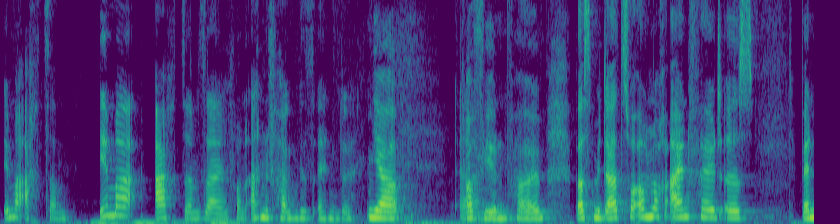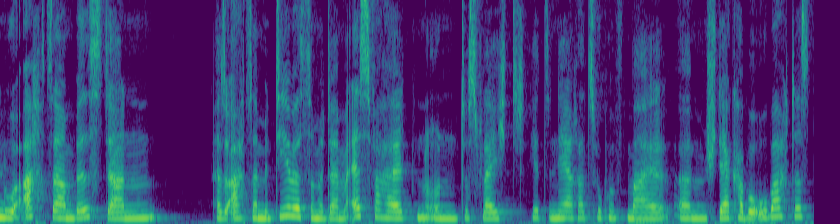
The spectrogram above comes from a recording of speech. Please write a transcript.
immer achtsam. Immer achtsam sein von Anfang bis Ende. Ja, ähm, auf jeden Fall. Was mir dazu auch noch einfällt, ist, wenn du achtsam bist, dann also achtsam mit dir bist und mit deinem Essverhalten und das vielleicht jetzt in näherer Zukunft mal ähm, stärker beobachtest,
